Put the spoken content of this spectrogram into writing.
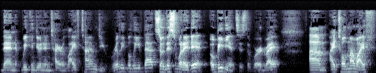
than we can do an entire lifetime. Do you really believe that? So this is what I did. Obedience is the word, right? Um, I told my wife,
